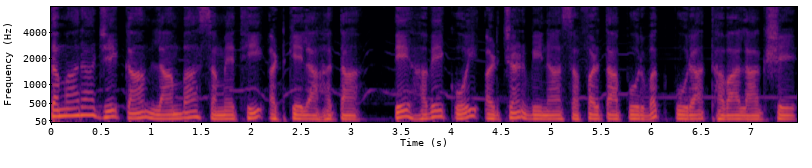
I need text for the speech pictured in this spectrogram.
તમારા જે કામ લાંબા સમયથી અટકેલા હતા, તે હવે કોઈ અડચણ વિના સફળતાપૂર્વક પૂરા થવા લાગશે.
